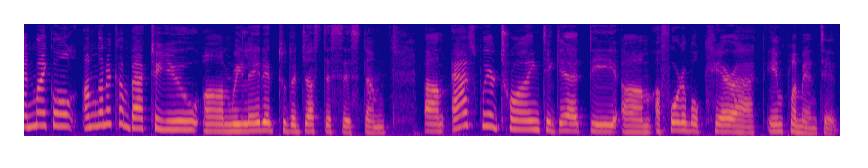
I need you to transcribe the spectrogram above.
And Michael, I'm going to come back to you um, related to the justice system. Um, as we're trying to get the um, Affordable Care Act implemented,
